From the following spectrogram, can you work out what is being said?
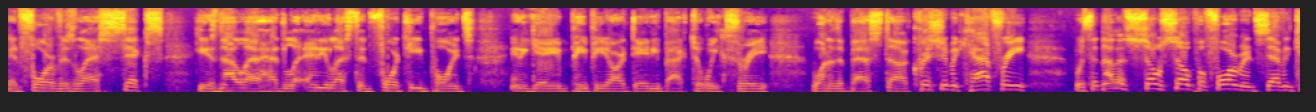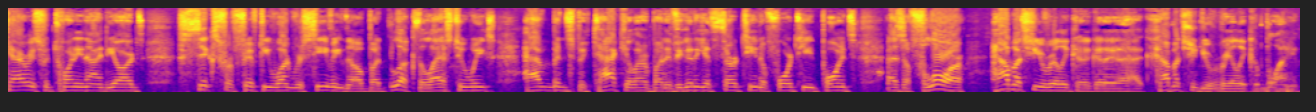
and four of his last six. He has not had any less than 14 points in a game, PPR dating back to week three. One of the best. Uh, Christian McCaffrey with another so-so performance, seven carries for 29 yards, six for 51 receiving though. But look, the last two weeks haven't been spectacular. But if you're going to get 13 or 14 points as a floor, how much are you really going to? How much should you really complain?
